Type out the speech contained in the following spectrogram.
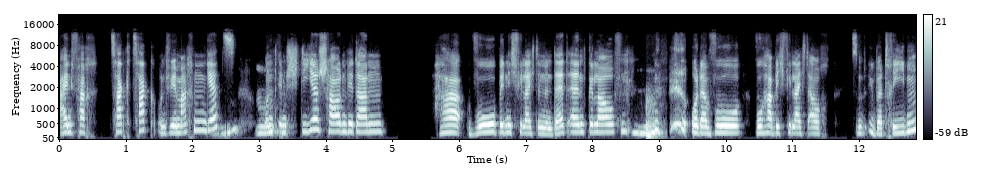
einfach zack, zack und wir machen jetzt. Mhm. Und im Stier schauen wir dann, ha, wo bin ich vielleicht in ein Dead End gelaufen? Mhm. Oder wo, wo habe ich vielleicht auch übertrieben?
